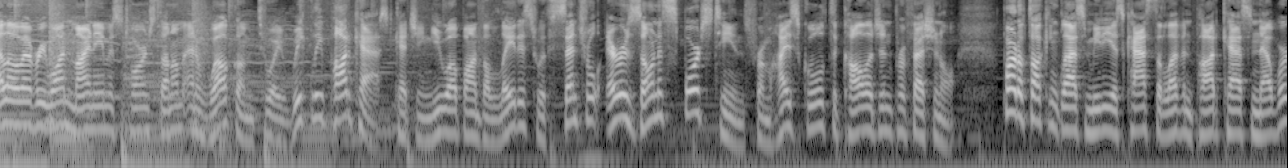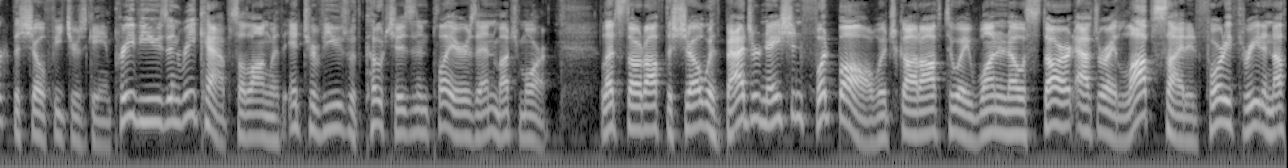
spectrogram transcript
Hello, everyone. My name is Torrence Dunham, and welcome to a weekly podcast catching you up on the latest with Central Arizona sports teams from high school to college and professional. Part of Talking Glass Media's Cast 11 podcast network, the show features game previews and recaps, along with interviews with coaches and players, and much more. Let's start off the show with Badger Nation football, which got off to a 1 0 start after a lopsided 43 0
